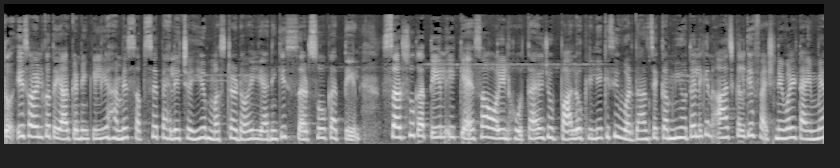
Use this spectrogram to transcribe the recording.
तो इस ऑयल को तैयार करने के लिए हमें सबसे पहले चाहिए मस्टर्ड ऑयल यानी कि सरसों का तेल। सरसों का तेल एक ऐसा ऑयल होता है, जो बालों के लिए किसी वरदान से कम नहीं होता है, लेकिन आजकल के फैशनेबल टाइम में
